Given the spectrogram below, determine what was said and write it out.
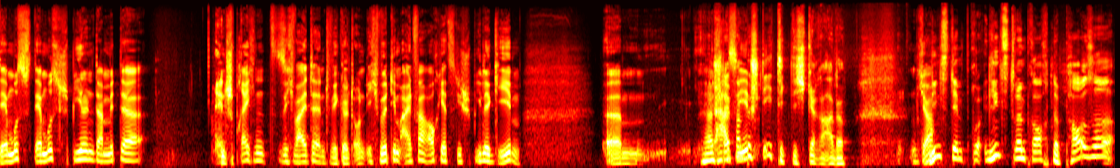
der, muss, der muss spielen, damit er entsprechend sich weiterentwickelt. Und ich würde ihm einfach auch jetzt die Spiele geben. Ähm, ja, Stefan bestätigt dich gerade. Ja. Lindström, Lindström, braucht eine Pause,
